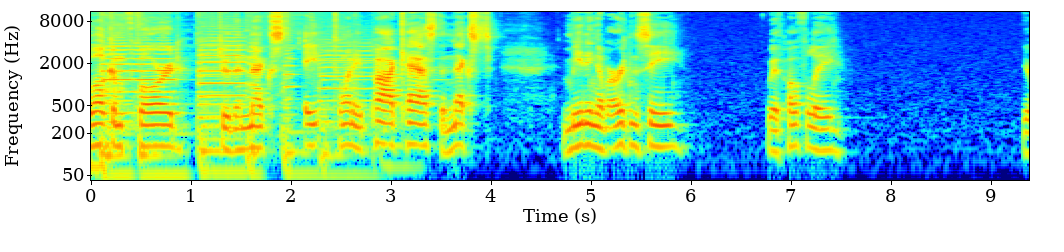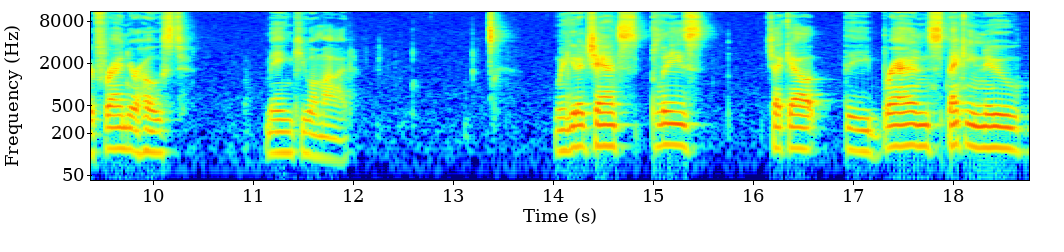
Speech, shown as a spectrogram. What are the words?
Welcome forward to the next 820 podcast, the next meeting of urgency with hopefully your friend, your host, Ming Q Ahmad. When you get a chance, please check out the brand spanking new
